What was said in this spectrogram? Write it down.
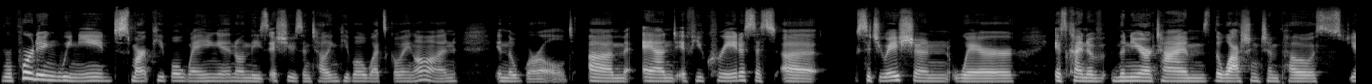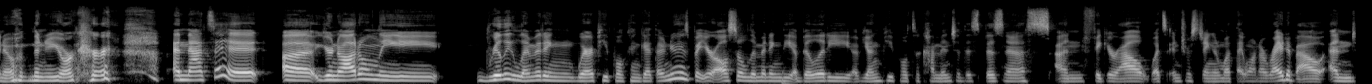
reporting, we need smart people weighing in on these issues and telling people what's going on in the world. Um, and if you create a, a situation where it's kind of the New York Times, the Washington Post, you know, the New Yorker, and that's it, uh, you're not only really limiting where people can get their news, but you're also limiting the ability of young people to come into this business and figure out what's interesting and what they want to write about. And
